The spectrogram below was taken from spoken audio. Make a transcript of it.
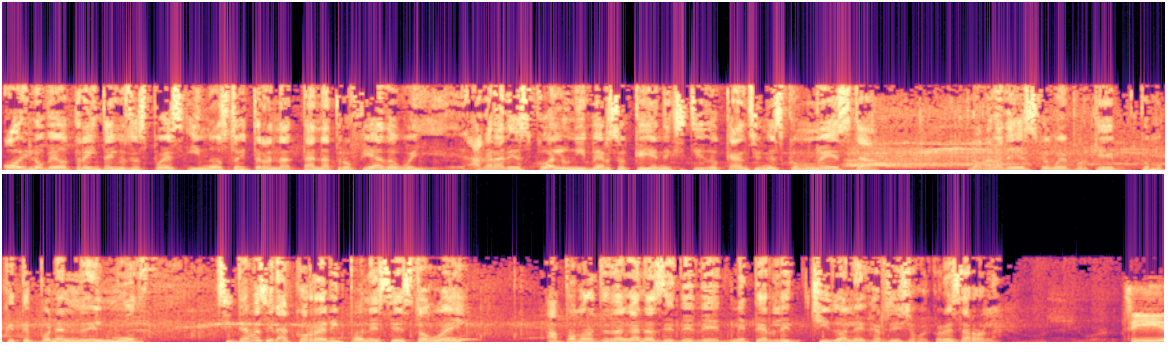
hoy lo veo 30 años después y no estoy tan, atrofiado, güey. Agradezco al universo que hayan existido canciones como esta. Lo agradezco, güey, porque como que te ponen en el mood. Si te vas a ir a correr y pones esto, güey, ¿a poco no te dan ganas de, de- de meterle chido al ejercicio, güey, con esta rola? Sí,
